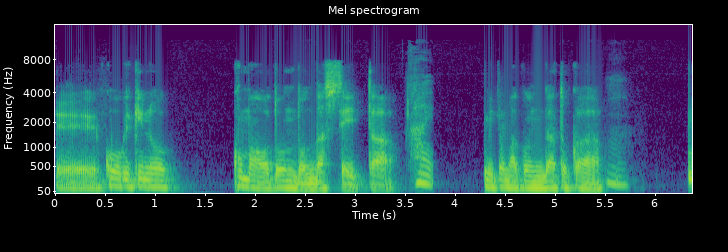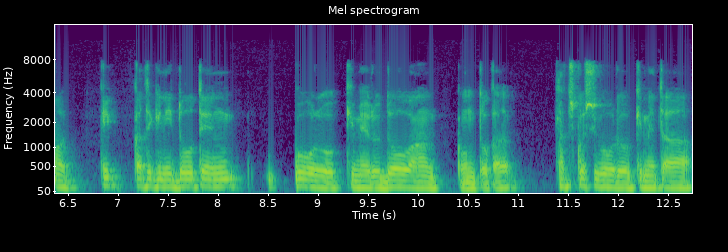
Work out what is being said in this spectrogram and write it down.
えー攻撃の駒をどんどん出していったはい。三笘君だとか、うん。まあ、結果的に同点ゴールを決める堂安君とか、勝ち越しゴールを決めた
